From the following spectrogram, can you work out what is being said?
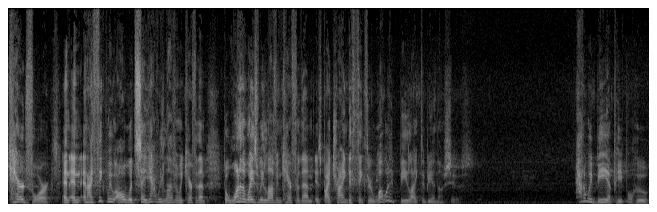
cared for. And, and, and I think we all would say, yeah, we love and we care for them. But one of the ways we love and care for them is by trying to think through what would it be like to be in those shoes? How do we be a people who,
